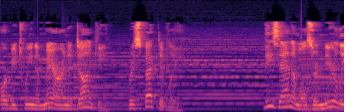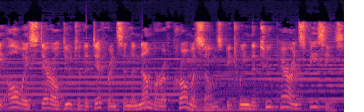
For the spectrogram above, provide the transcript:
or between a mare and a donkey, respectively. These animals are nearly always sterile due to the difference in the number of chromosomes between the two parent species.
